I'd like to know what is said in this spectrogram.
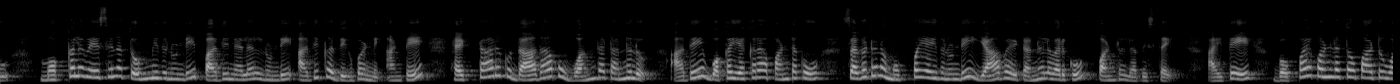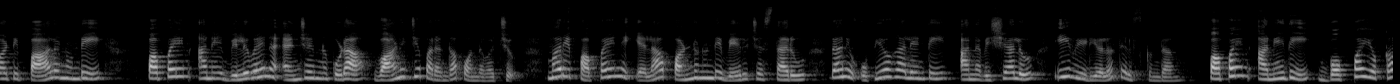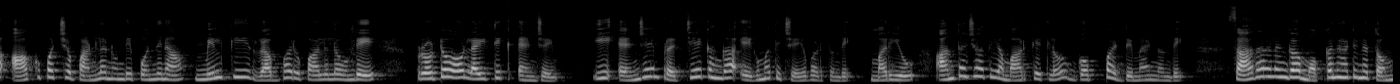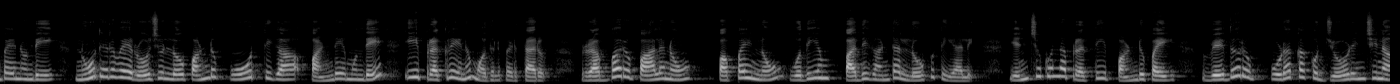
మొక్కలు వేసిన తొమ్మిది నుండి పది నెలల నుండి అధిక దిగుబడిని అంటే హెక్టారుకు దాదాపు వంద టన్నులు. అదే ఒక ఎకరా పంటకు సగటున ముప్పై ఐదు నుండి యాభై టన్నుల వరకు పండ్లు లభిస్తాయి. అయితే బొప్పాయి పండ్లతో పాటు వాటి పాల నుండి పపైన్ అనే విలువైన ఎంజైమ్ను కూడా వాణిజ్యపరంగా పొందవచ్చు. మరి పపైన్ని ఎలా పండు నుండి వేరు చేస్తారు? దాని ఉపయోగాలేంటి? అన్న విషయాలు ఈ వీడియోలో తెలుసుకుందాం. పపైన్ అనేది బొప్పాయి యొక్క ఆకుపచ్చ పండ్ల నుండి పొందిన మిల్కీ రబ్బరు పాలలో ఉండే ప్రోటోలైటిక్ ఎంజైమ్. ఈ ఎంజైమ్ ప్రత్యేకంగా ఎగుమతి చేయబడుతుంది. మరియు అంతర్జాతీయ మార్కెట్లో గొప్ప డిమాండ్ ఉంది. సాధారణంగా మొక్క నాటిన తొంభై నుండి నూట ఇరవై రోజుల్లో పండు పూర్తిగా పండే ముందే ఈ ప్రక్రియను మొదలు పెడతారు రబ్బరు పాలను పపైన్ను ఉదయం పది గంటల లోపు తీయాలి. ఎంచుకున్న ప్రతి పండుపై వెదురు పుడకకు జోడించిన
